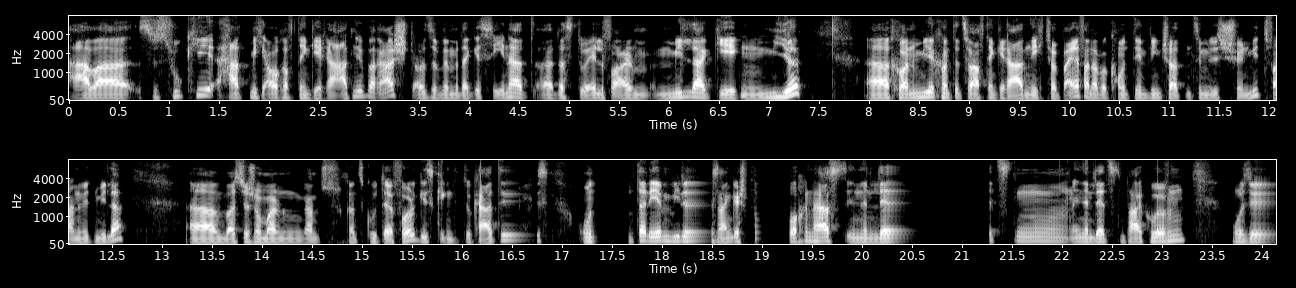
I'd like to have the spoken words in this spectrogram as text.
Aber Suzuki hat mich auch auf den Geraden überrascht. Also wenn man da gesehen hat, äh, das Duell vor allem Miller gegen Mir. Äh, Juan Mir konnte zwar auf den Geraden nicht vorbeifahren, aber konnte im Windschatten zumindest schön mitfahren mit Miller ähm, was ja schon mal ein ganz, ganz guter Erfolg ist gegen die Ducatis. Und dann eben, wie du es angesprochen hast, in den letzten, in den letzten paar Kurven, wo sie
